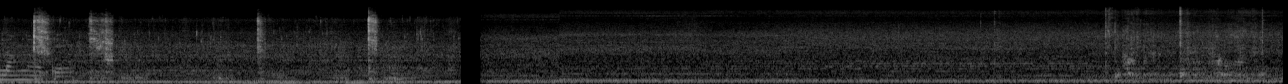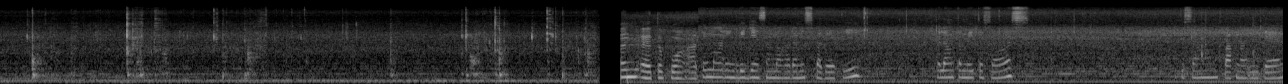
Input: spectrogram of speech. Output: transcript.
lang natin. Ito po ang ating mga ingredients ng macaroni spaghetti. Walang tomato sauce. Isang pack ng eden.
